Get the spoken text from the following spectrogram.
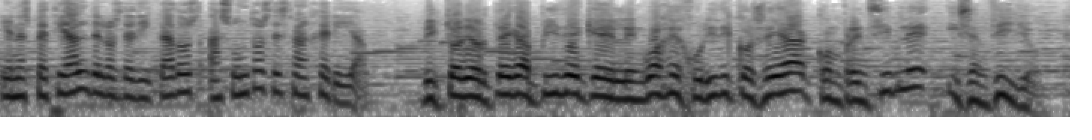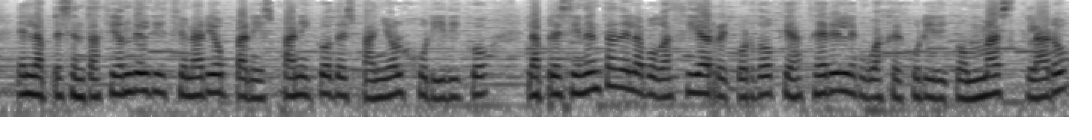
y en especial de los dedicados a asuntos de extranjería. Victoria Ortega pide que el lenguaje jurídico sea comprensible y sencillo. En la presentación del Diccionario Panhispánico de Español Jurídico, la presidenta de la abogacía recordó que hacer el lenguaje jurídico más claro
